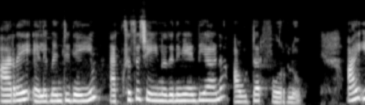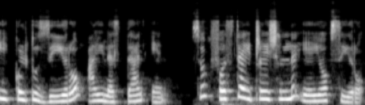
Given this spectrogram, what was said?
അറേ എലമെന്റിനെയും ആക്സസ് ചെയ്യുന്നതിന് വേണ്ടിയാണ് outer for loop I equal to zero I less than N so first ഐട്രേഷനിൽ A of zero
